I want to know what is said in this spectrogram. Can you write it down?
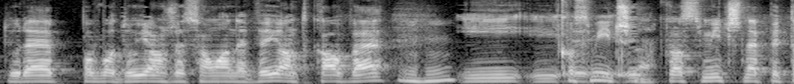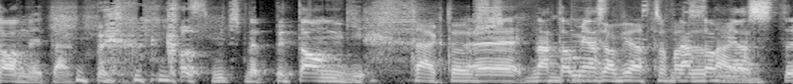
które powodują, że są one wyjątkowe i, i Kosmiczne. y, kosmiczne pytony, tak, kosmiczne pytongi. Tak, to już E, natomiast, natomiast, y,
